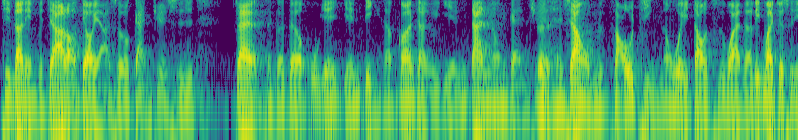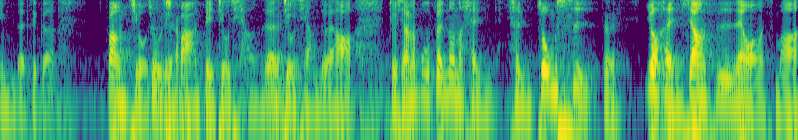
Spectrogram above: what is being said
进到你们家老掉牙的时候，感觉是在整个的屋檐檐顶上，刚刚讲有盐蛋那种感觉，很像我们的藻井那种味道之外呢，另外就是你们的这个。放酒的这个吧，对酒墙，这酒墙对哈，酒墙的部分弄得很很中式，对，又很像是那种什么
